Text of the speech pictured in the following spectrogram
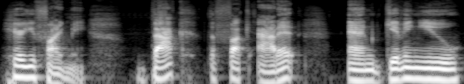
here you find me back the fuck at it and giving you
